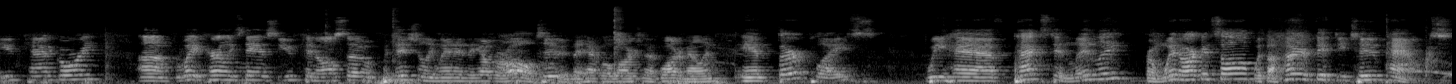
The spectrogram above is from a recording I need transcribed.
Youth category. Um, the way it currently stands, you can also potentially win in the overall too if they have a large enough watermelon. In third place, we have Paxton Lindley from Wynne, Arkansas, with 152 pounds.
